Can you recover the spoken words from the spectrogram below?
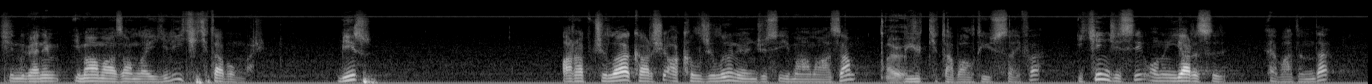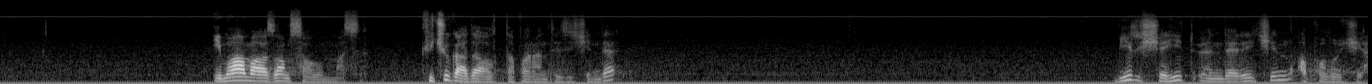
Şimdi benim İmam-ı Azam'la ilgili iki kitabım var. Bir, Arapçılığa karşı akılcılığın öncüsü İmam-ı Azam. Evet. Büyük kitap 600 sayfa. İkincisi onun yarısı ebadında İmam-ı Azam savunması. Küçük adı altta parantez içinde. Bir şehit önderi için apolojiya.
